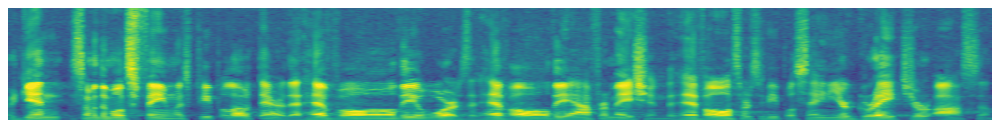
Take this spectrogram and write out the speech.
Again, some of the most famous people out there that have all the awards, that have all the affirmation, that have all sorts of people saying, You're great, you're awesome,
